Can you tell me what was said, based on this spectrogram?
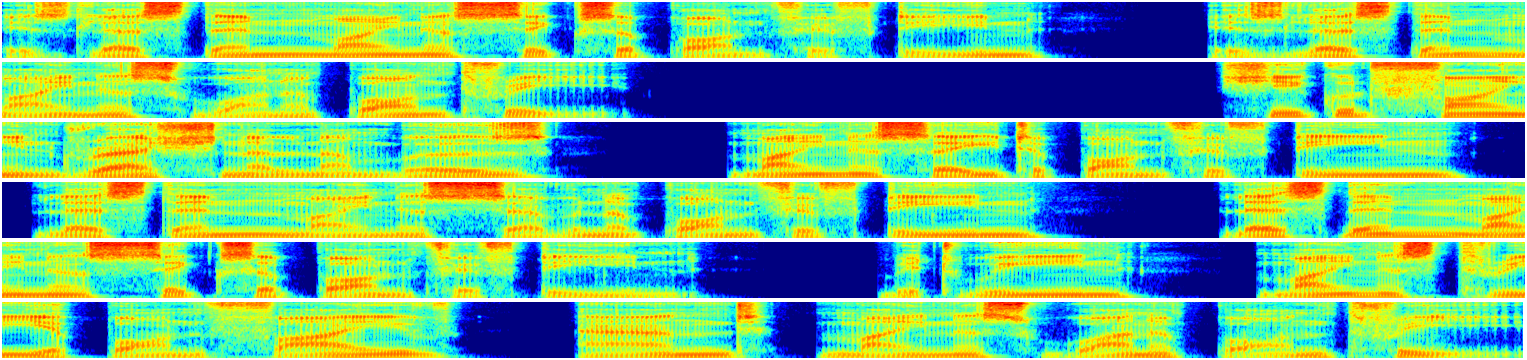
is less than minus 6 upon 15 is less than minus 1 upon 3 she could find rational numbers minus 8 upon 15 less than minus 7 upon 15 less than minus 6 upon 15 between minus 3 upon 5 and minus 1 upon 3.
